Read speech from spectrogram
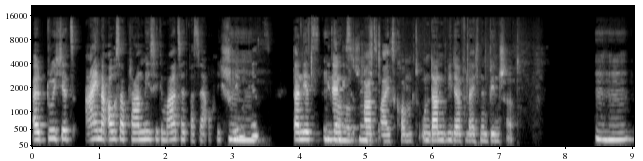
halt durch jetzt eine außerplanmäßige Mahlzeit, was ja auch nicht schlimm mhm. ist, dann jetzt wieder in dieses Schwarz-Weiß kommt und dann wieder vielleicht einen Binge hat? Mhm.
